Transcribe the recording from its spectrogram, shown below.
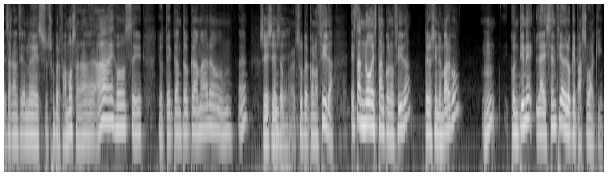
Esa canción es súper famosa. ¿no? Ay, José, yo te canto Camarón. ¿eh? Sí, Te sí, canto- sí. Súper conocida. Esta no es tan conocida, pero sin embargo, mm, contiene la esencia de lo que pasó aquí.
